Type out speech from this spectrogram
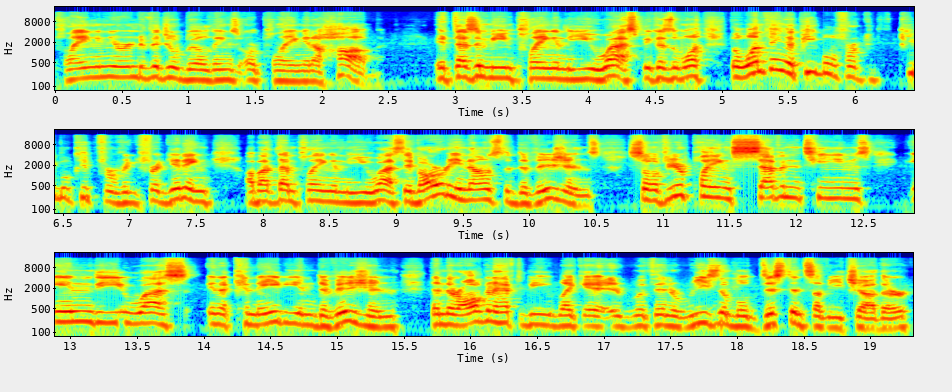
playing in your individual buildings or playing in a hub. It doesn't mean playing in the U.S. because the one the one thing that people for people keep for, forgetting about them playing in the U.S. They've already announced the divisions. So if you're playing seven teams in the U.S. in a Canadian division, then they're all going to have to be like a, within a reasonable distance of each other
